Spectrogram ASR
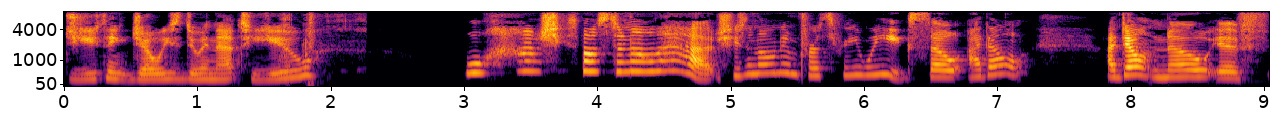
Do you think Joey's doing that to you? well, how's she supposed to know that? She's known him for three weeks. So I don't I don't know if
